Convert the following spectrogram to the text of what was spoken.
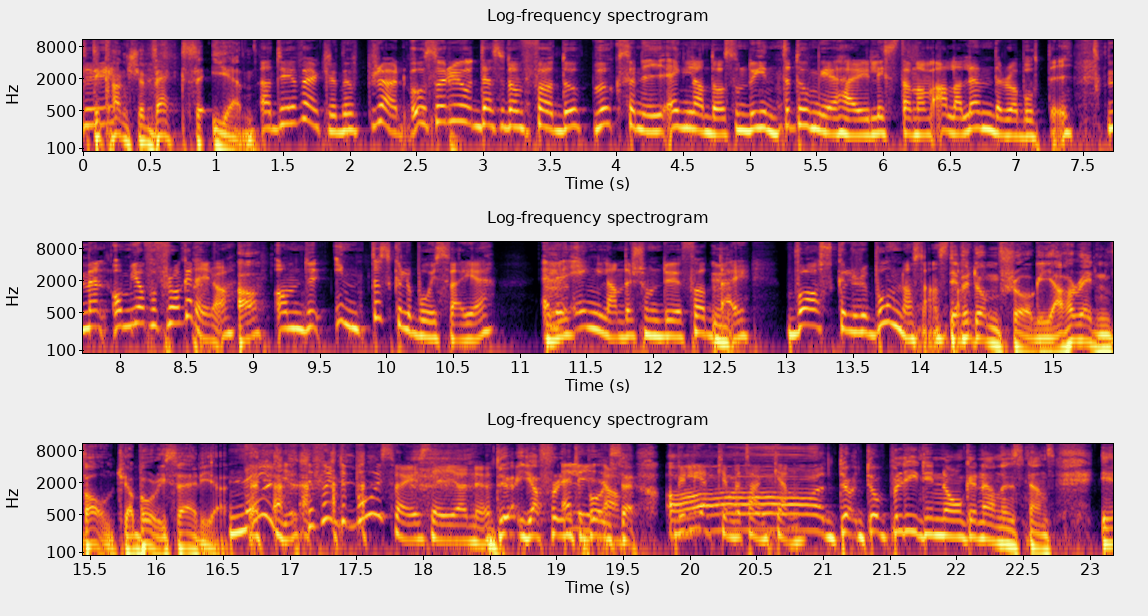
det- Det kanske växer igen. Ja, du är verkligen upprörd. Och så är du dessutom född och uppvuxen i England då, som du inte tog med här i listan av alla länder du har bott i. Men om jag får fråga dig då. Ja. Mm. Om du inte skulle bo i Sverige, eller England som du är född där, var skulle du bo någonstans Det då? var dum fråga. Jag har redan valt. Jag bor i Sverige. Nej, du får inte bo i Sverige säger jag nu. Du, jag får inte Eller, bo i ja, Sverige. Vi leker med tanken. Ah, Då, då blir det någon annanstans. Eh,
